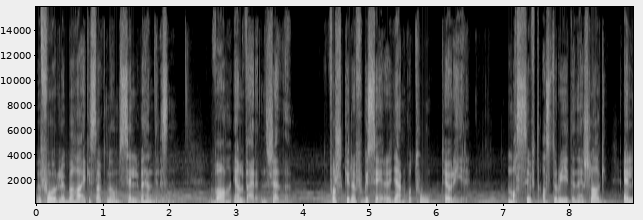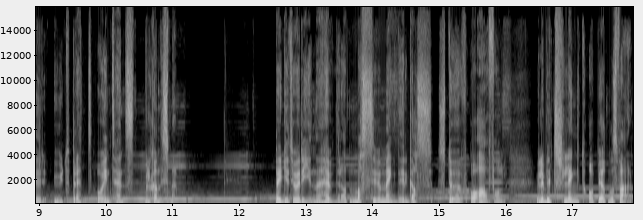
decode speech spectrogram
Men foreløpig har jeg ikke sagt noe om selve hendelsen. Hva i all verden skjedde? Forskere fokuserer gjerne på to teorier. Massivt asteroidenedslag eller utbredt og intens vulkanisme. Begge teoriene hevder at massive mengder gass, støv og avfall ville blitt slengt opp i atmosfæren,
